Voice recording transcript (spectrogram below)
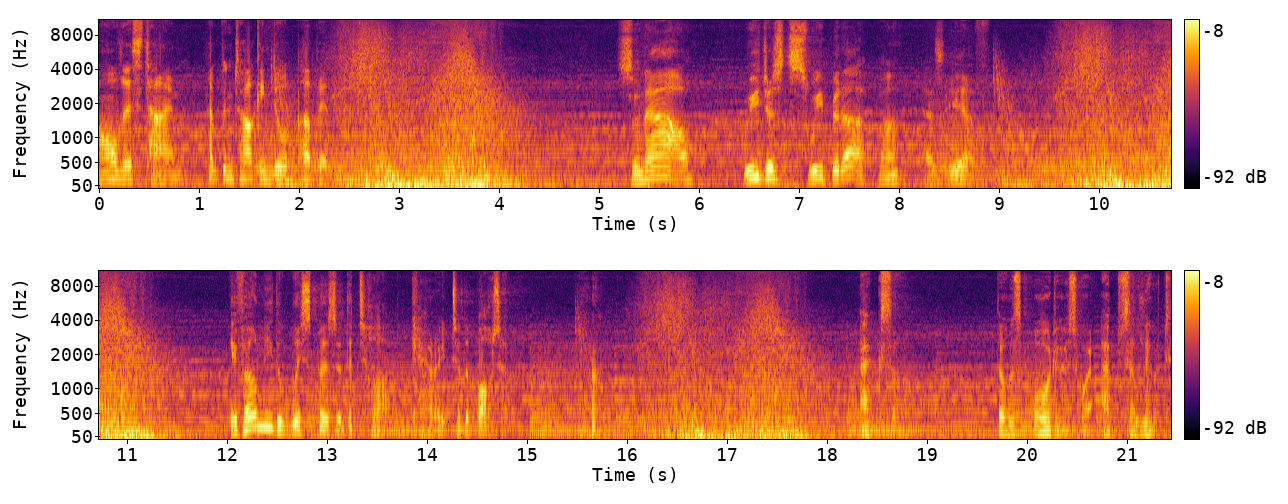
All this time, I've been talking to a puppet. So now, we just sweep it up, huh? As if. If only the whispers at the top carried to the bottom. Axel, those orders were absolute.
